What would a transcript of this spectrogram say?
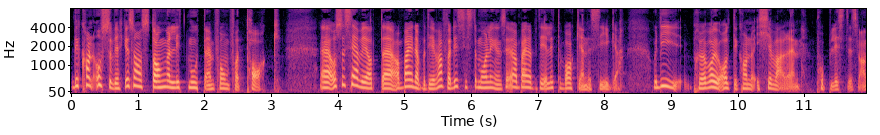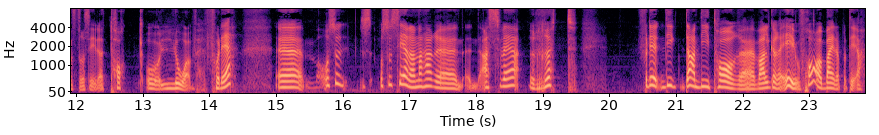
det kan også virke som han stanger litt mot en form for tak. Eh, og så ser vi at eh, Arbeiderpartiet, i hvert fall de siste målingene, så er Arbeiderpartiet litt tilbake igjen i siget. Og de prøver jo alt de kan å ikke være en populistisk venstreside. Takk og lov for det. Eh, og, så, ser denne her eh, SV, Rødt for det, de, Der de tar uh, velgere, er jo fra Arbeiderpartiet.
